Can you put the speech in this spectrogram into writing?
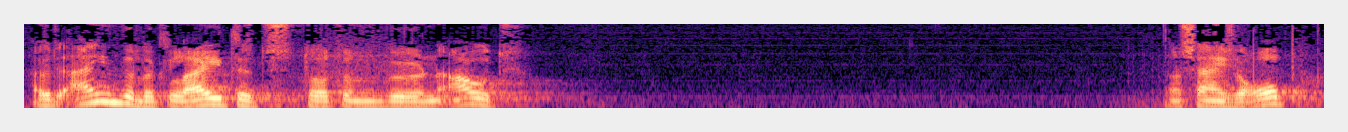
uiteindelijk leidt het tot een burn-out. Dan zijn ze op.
